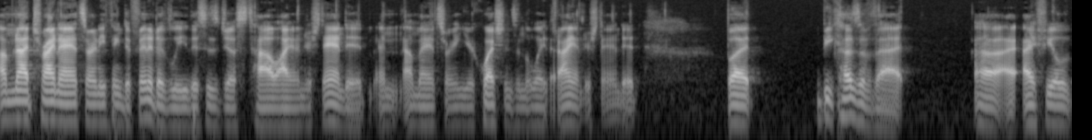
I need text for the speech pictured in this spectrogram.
I'm not trying to answer anything definitively. This is just how I understand it, and I'm answering your questions in the way that I understand it. But because of that, uh, I, I, feel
